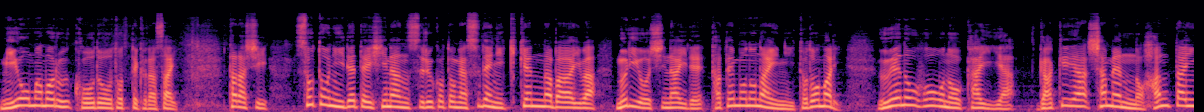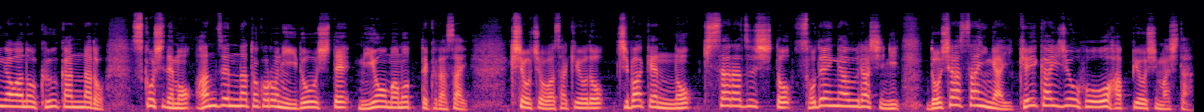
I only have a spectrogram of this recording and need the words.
身を守る行動をとってください。ただし外に出て避難することがすでに危険な場合は無理をしないで建物内にとどまり上の方の階や崖や斜面の反対側の空間など少しでも安全なところに移動して身を守ってください。気象庁は先ほど千葉県の木更津市と袖ヶ浦市に土砂災害警戒情報を発表しました。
